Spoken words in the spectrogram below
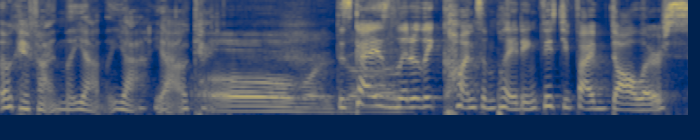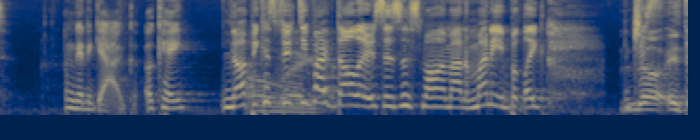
Okay, fine. Yeah, yeah, yeah, okay. Oh my god. This guy is literally contemplating $55. I'm gonna gag, okay? Not oh because Oh my $55 is a small amount of money, but like, just No, it's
